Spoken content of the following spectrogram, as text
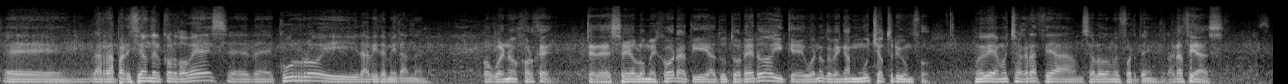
eh, la reaparición del cordobés, eh, de Curro y David de Miranda. Pues bueno, Jorge, te deseo lo mejor a ti y a tu torero y que bueno, que vengan muchos triunfos. Muy bien, muchas gracias, un saludo muy fuerte. Gracias.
